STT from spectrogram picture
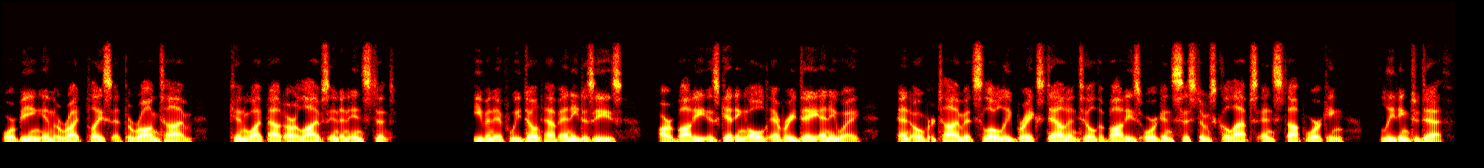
or being in the right place at the wrong time, can wipe out our lives in an instant. Even if we don't have any disease, our body is getting old every day anyway, and over time it slowly breaks down until the body's organ systems collapse and stop working, leading to death.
